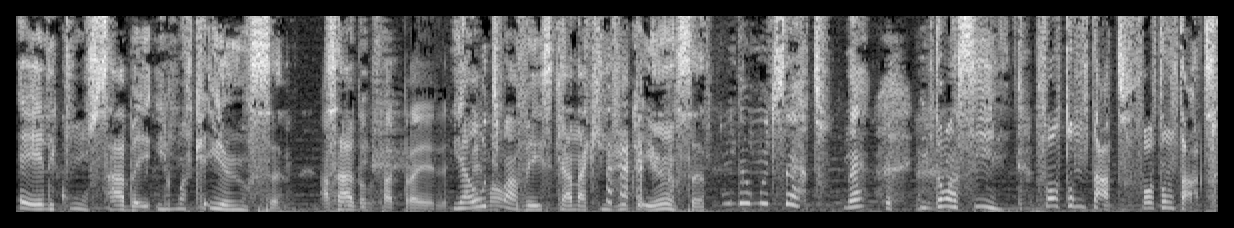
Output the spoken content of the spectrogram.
é ele com um sabre e uma criança. Sabe? sabe pra ele. E a Meu última irmão. vez que a Anakin viu criança, não deu muito certo, né? Então assim, faltou um tato, faltou um tato.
